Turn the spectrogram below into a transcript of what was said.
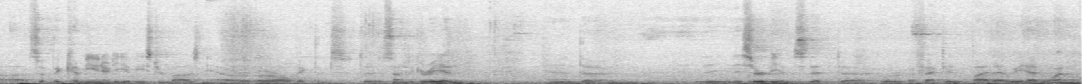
Uh, so the community of Eastern Bosnia are, are all victims to some degree, and, and um, the, the, Serbians that uh, were affected by that. We had one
